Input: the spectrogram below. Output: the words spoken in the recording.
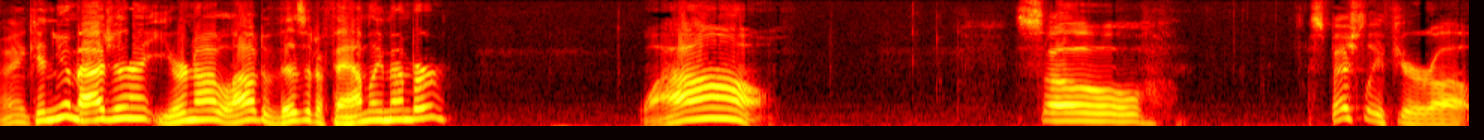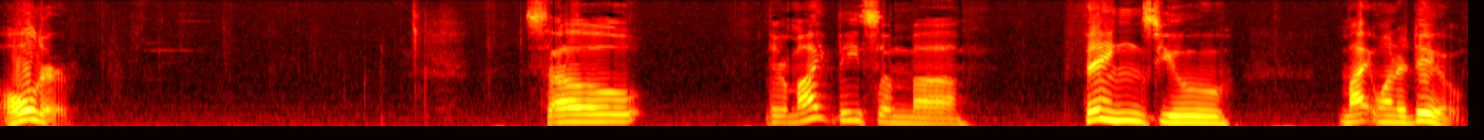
I mean, can you imagine that? You're not allowed to visit a family member? Wow. So, especially if you're uh, older. So, there might be some uh, things you might want to do.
